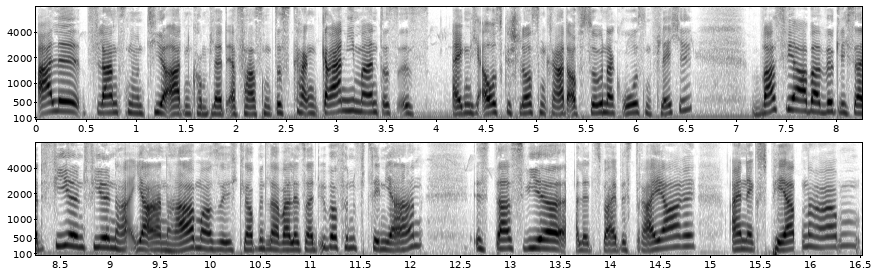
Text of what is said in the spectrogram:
alle Pflanzen- und Tierarten komplett erfassen. Das kann gar niemand. Das ist eigentlich ausgeschlossen, gerade auf so einer großen Fläche. Was wir aber wirklich seit vielen, vielen Jahren haben, also ich glaube mittlerweile seit über 15 Jahren, ist, dass wir alle zwei bis drei Jahre einen Experten haben,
